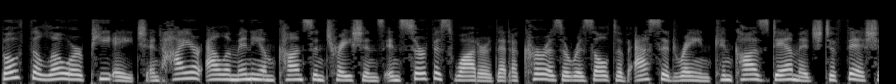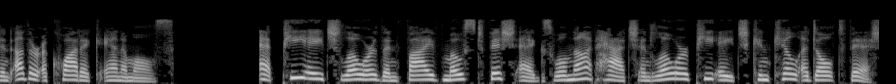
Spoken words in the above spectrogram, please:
Both the lower pH and higher aluminium concentrations in surface water that occur as a result of acid rain can cause damage to fish and other aquatic animals. At pH lower than 5 most fish eggs will not hatch and lower pH can kill adult fish.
